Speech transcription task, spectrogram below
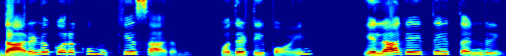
ధారణ కొరకు ముఖ్య సారము. మొదటి పాయింట్. ఎలాగైతే తండ్రి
